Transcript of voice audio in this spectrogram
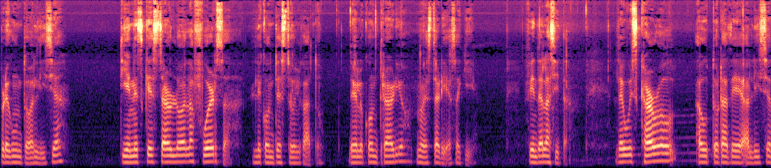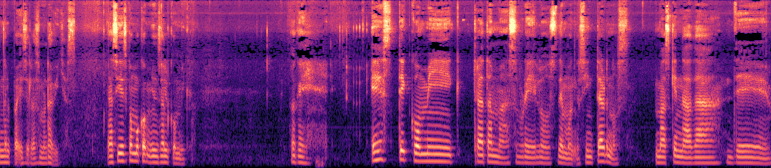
preguntó Alicia. Tienes que estarlo a la fuerza, le contestó el gato. De lo contrario, no estarías aquí. Fin de la cita. Lewis Carroll, autora de Alicia en el País de las Maravillas. Así es como comienza el cómic. Ok, este cómic trata más sobre los demonios internos, más que nada de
